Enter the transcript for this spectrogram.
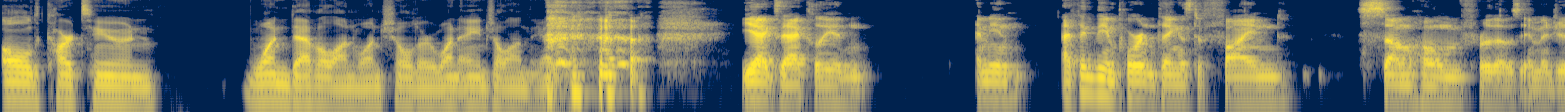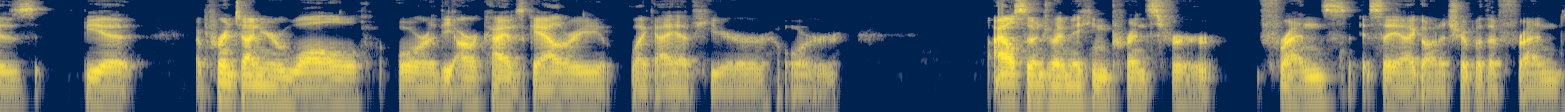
old cartoon, one devil on one shoulder, one angel on the other. yeah, exactly. And I mean, I think the important thing is to find some home for those images, be it a print on your wall or the archives gallery like I have here, or I also enjoy making prints for friends. Say I go on a trip with a friend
